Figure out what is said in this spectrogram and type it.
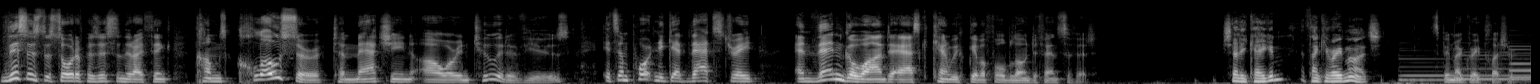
this is the sort of position that I think comes closer to matching our intuitive views. It's important to get that straight and then go on to ask can we give a full blown defense of it? Shelly Kagan, thank you very much. It's been my great pleasure.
